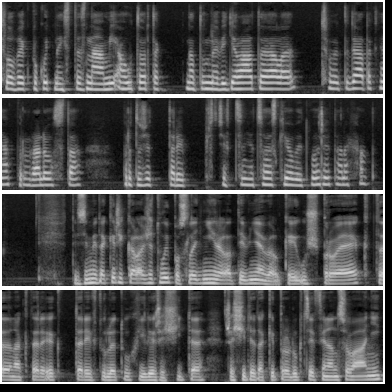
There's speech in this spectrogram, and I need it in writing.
člověk, pokud nejste známý autor, tak na tom nevyděláte, ale člověk to dělá tak nějak pro radost a protože tady prostě chce něco hezkého vytvořit a nechat. Ty jsi mi taky říkala, že tvůj poslední relativně velký už projekt, na který, který v tuhle tu chvíli řešíte, řešíte taky produkci financování,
